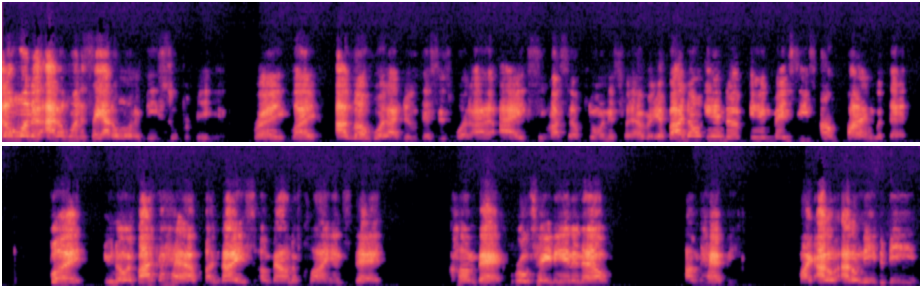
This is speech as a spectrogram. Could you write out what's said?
I don't want to. I don't want to say I don't want to be super big, right? Like I love what I do. This is what I I see myself doing this forever. If I don't end up in Macy's, I'm fine with that. But you know, if I could have a nice amount of clients that come back, rotate in and out, I'm happy. Like I don't I don't need to be,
